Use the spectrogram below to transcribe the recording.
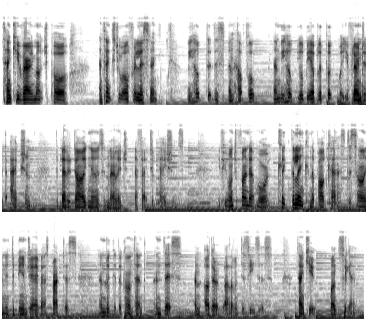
thank you very much, Paul. And thanks to you all for listening. We hope that this has been helpful, and we hope you'll be able to put what you've learned into action to better diagnose and manage affected patients. If you want to find out more, click the link in the podcast to sign into BMJ Best Practice and look at the content and this and other relevant diseases. Thank you once again.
